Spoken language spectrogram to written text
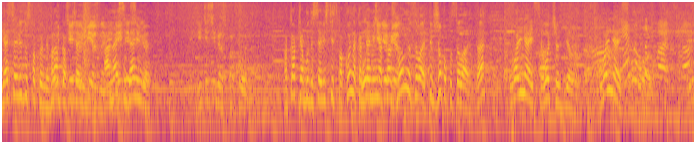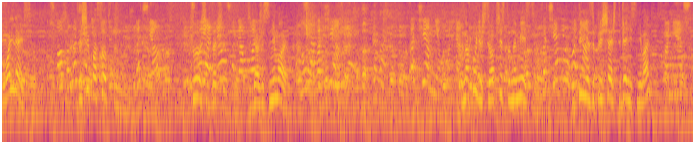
Я себя веду спокойно, в рамках Будьте себя любезны. Она себя себя. нет. Ведите себя спокойно. А как я буду себя вести спокойно, когда Будьте меня любезны. козлом называют, ты в жопу посылают, да? Увольняйся, вот что сделай. Увольняйся, Это да? увольняйся. Что? Зачем Пиши по собственному. Зачем? Что значит зачем? я же снимают. Ну, зачем? Зачем мне Ты увольняться? находишься в общественном месте. Зачем мне И увольняться? ты мне запрещаешь тебя не снимать? Конечно.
